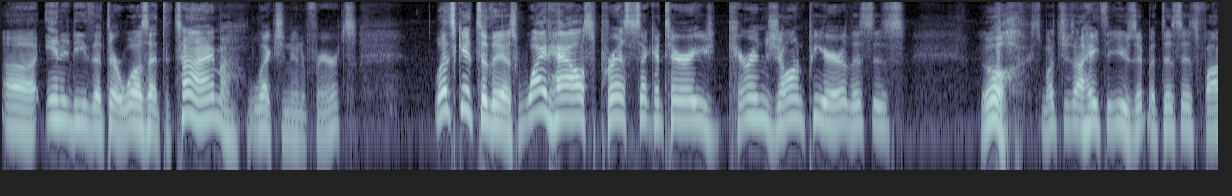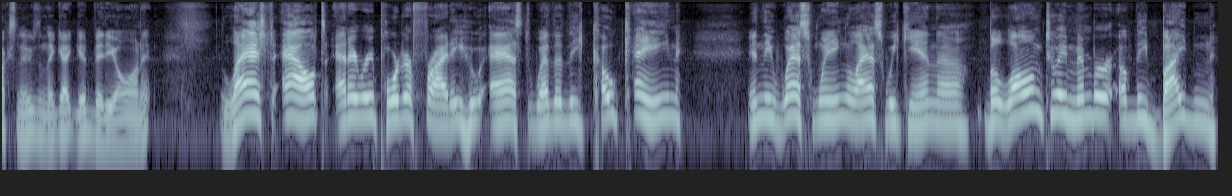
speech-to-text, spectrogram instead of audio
uh, entity that there was at the time, election interference. Let's get to this. White House Press Secretary Karen Jean Pierre. This is Oh, as much as I hate to use it, but this is Fox News and they got good video on it. Lashed out at a reporter Friday who asked whether the cocaine in the West Wing last weekend uh, belonged to a member of the Biden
